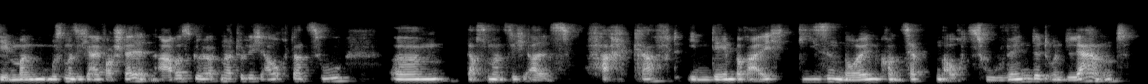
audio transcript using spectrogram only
dem man, muss man sich einfach stellen. Aber es gehört natürlich auch dazu, ähm, dass man sich als Fachkraft in dem Bereich diesen neuen Konzepten auch zuwendet und lernt,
